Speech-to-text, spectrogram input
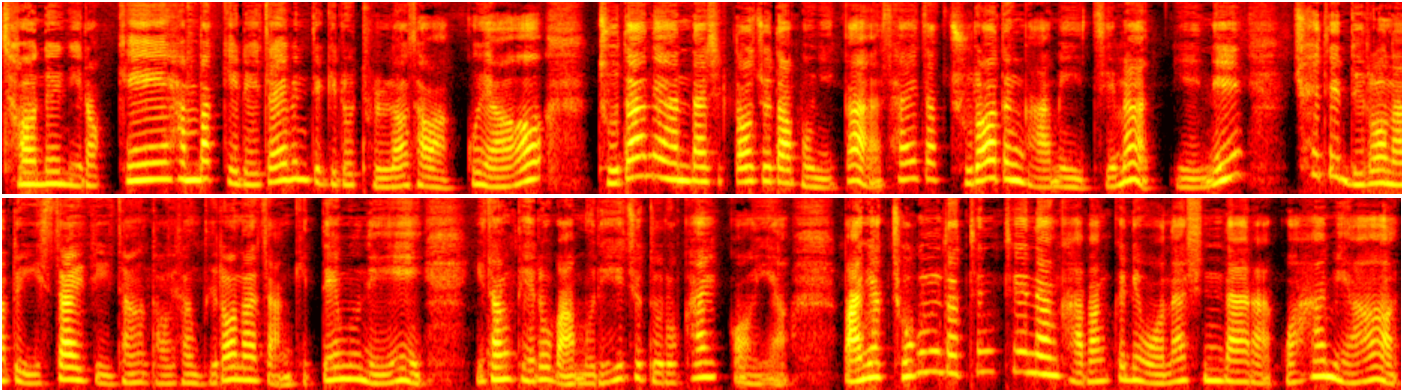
저는 이렇게 한 바퀴를 짧은뜨기로 둘러서 왔고요. 두 단에 한 단씩 떠주다 보니까 살짝 줄어든 감이 있지만 얘는 최대 늘어나도 이 사이즈 이상은 더 이상 늘어나지 않기 때문에 이 상태로 마무리 해 주도록 할 거예요. 만약 조금 더 튼튼한 가방끈을 원하신다라고 하면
